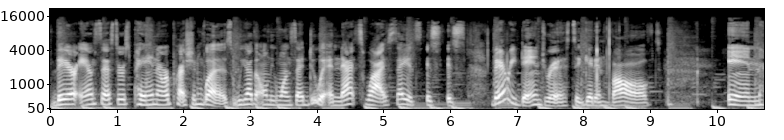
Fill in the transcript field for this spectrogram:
their ancestors' pain or oppression was. We are the only ones that do it, and that's why I say it's it's it's very dangerous to get involved in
